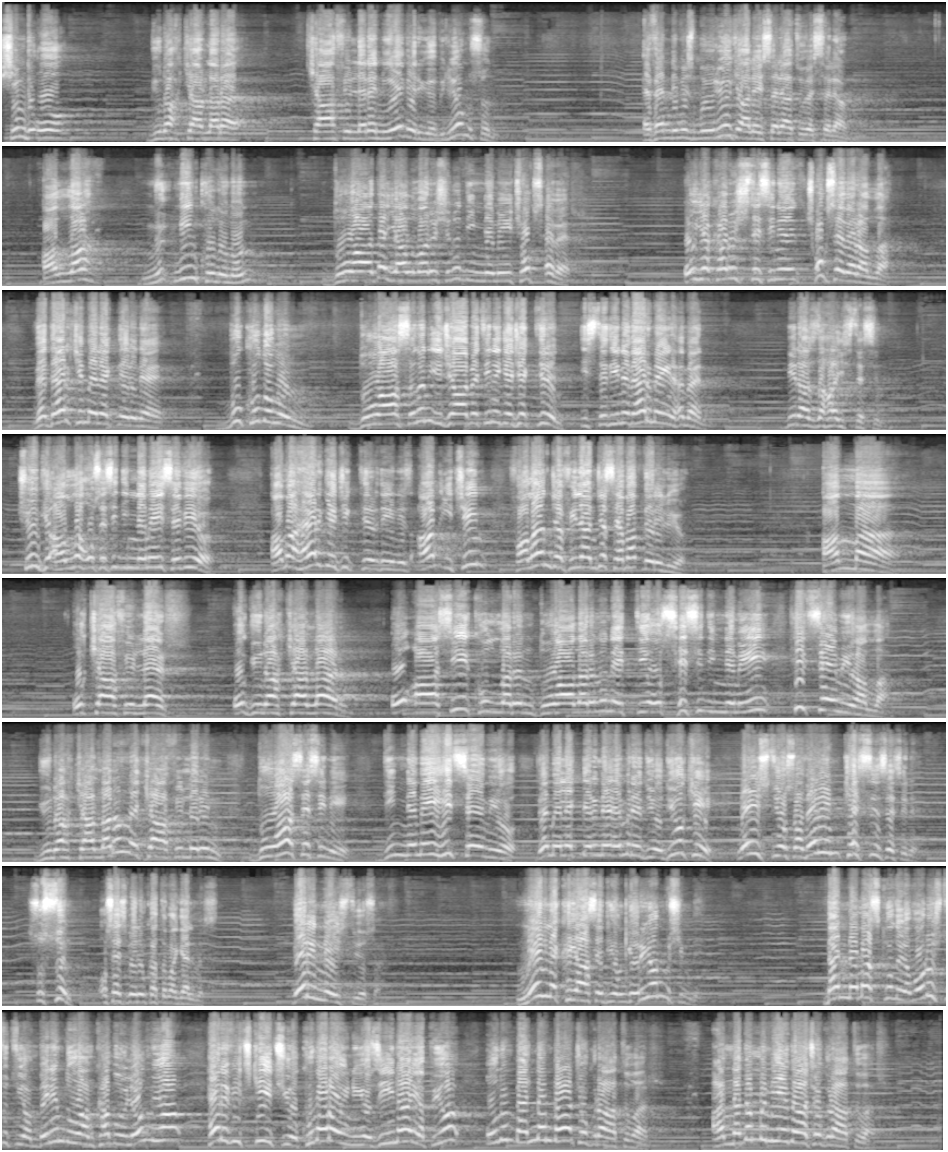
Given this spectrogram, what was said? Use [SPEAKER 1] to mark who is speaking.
[SPEAKER 1] Şimdi o günahkarlara, kafirlere niye veriyor biliyor musun? Efendimiz buyuruyor ki aleyhissalatu vesselam Allah mümin kulunun duada yalvarışını dinlemeyi çok sever. O yakarış sesini çok sever Allah. Ve der ki meleklerine bu kulumun duasının icabetini geciktirin. İstediğini vermeyin hemen. Biraz daha istesin. Çünkü Allah o sesi dinlemeyi seviyor. Ama her geciktirdiğiniz an için falanca filanca sevap veriliyor. Ama o kafirler, o günahkarlar, o asi kulların dualarının ettiği o sesi dinlemeyi hiç sevmiyor Allah. Günahkarların ve kafirlerin dua sesini dinlemeyi hiç sevmiyor ve meleklerine emrediyor. Diyor ki ne istiyorsa verin kessin sesini. Sussun. O ses benim katıma gelmesin. Verin ne istiyorsa. Neyle kıyas ediyorsun görüyor musun şimdi? Ben namaz kılıyorum, oruç tutuyorum. Benim duam kabul olmuyor. Herif içki içiyor, kumar oynuyor, zina yapıyor. Onun benden daha çok rahatı var. Anladın mı niye daha çok rahatı var?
